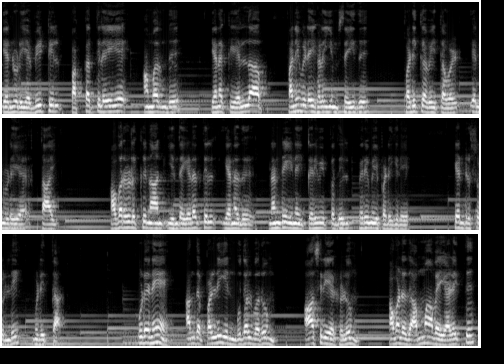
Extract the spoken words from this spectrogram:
என்னுடைய வீட்டில் பக்கத்திலேயே அமர்ந்து எனக்கு எல்லா பணிவிடைகளையும் செய்து படிக்க வைத்தவள் என்னுடைய தாய். அவர்களுக்கு நான் இந்த இடத்தில் எனது நன்றியினை தெரிவிப்பதில் பெருமைப்படுகிறேன் என்று சொல்லி முடித்தார். உடனே அந்த பள்ளியின் முதல்வரும் ஆசிரியர்களும் அவனது அம்மாவை அழைத்து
